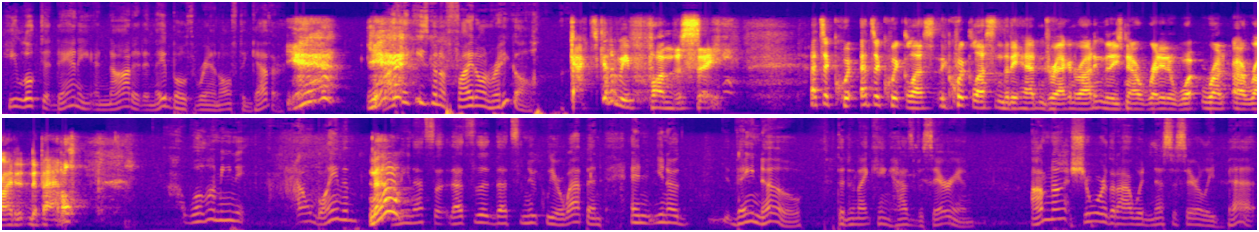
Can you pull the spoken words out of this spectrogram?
he looked at Danny and nodded, and they both ran off together. Yeah, yeah. I think he's going to fight on Rhaegal. That's going to be fun to see. That's a quick. That's a quick lesson. Quick lesson that he had in dragon riding that he's now ready to w- run, uh, ride it into battle. Well, I mean, I don't blame him. No, I mean that's the that's the that's the nuclear weapon, and you know they know that the Night King has Viserion. I'm not sure that I would necessarily bet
